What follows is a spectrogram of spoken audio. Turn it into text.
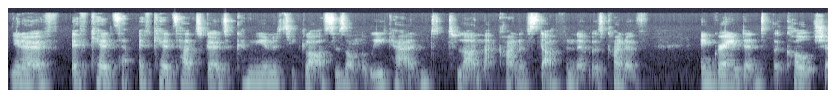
you know if if kids if kids had to go to community classes on the weekend to learn that kind of stuff and it was kind of ingrained into the culture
